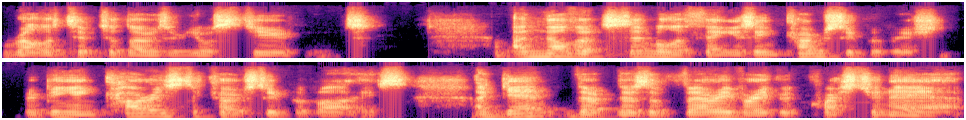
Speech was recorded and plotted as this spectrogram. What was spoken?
relative to those of your students. Another similar thing is in co-supervision. We're being encouraged to co-supervise. Again, there, there's a very, very good questionnaire.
